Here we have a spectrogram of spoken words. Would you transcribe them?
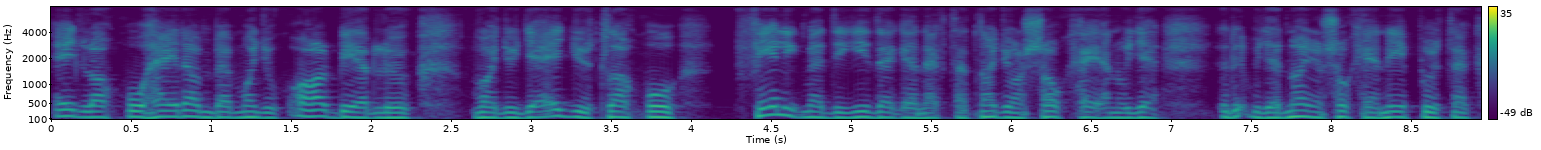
egy lakóhelyre, amiben mondjuk albérlők, vagy ugye együtt lakó félig meddig idegenek, tehát nagyon sok helyen, ugye, ugye nagyon sok helyen épültek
